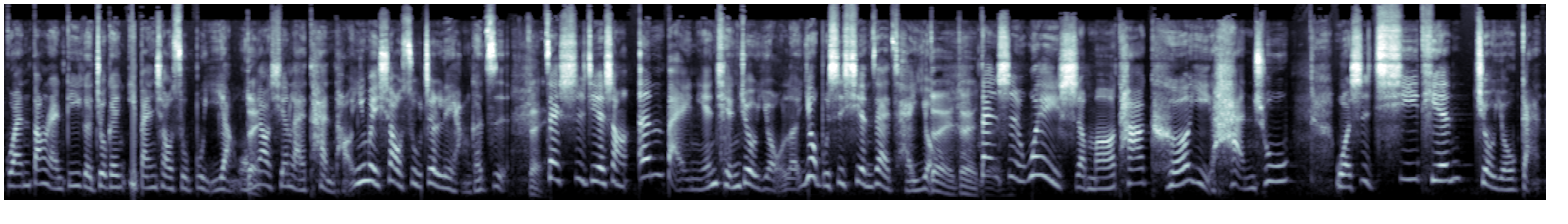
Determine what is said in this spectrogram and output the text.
观当然第一个就跟一般酵素不一样，我们要先来探讨，因为酵素这两个字在世界上 N 百年前就有了，又不是现在才有。对对，但是为什么它可以喊出我是七天就有感，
